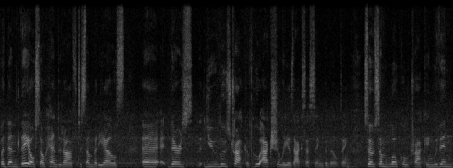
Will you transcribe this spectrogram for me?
but then they also hand it off to somebody else. Uh, there's you lose track of who actually is accessing the building. So some local tracking within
